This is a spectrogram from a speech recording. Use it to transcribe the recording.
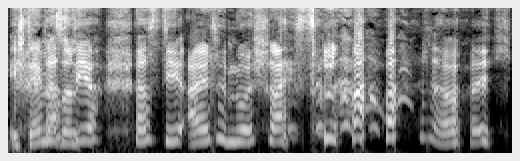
ich stelle mir, dass, so ein- die, dass die Alte nur Scheiße labert. Aber ich,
